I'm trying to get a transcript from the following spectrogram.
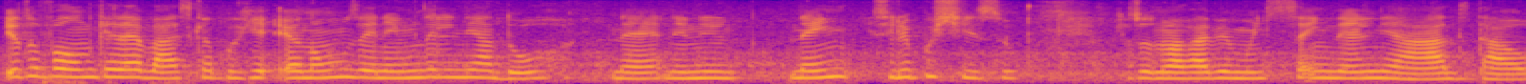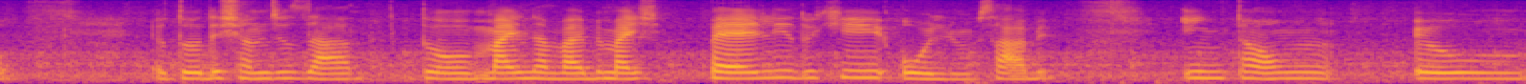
Eu tô falando que ela é básica porque eu não usei nenhum delineador, né, nem, nem cílio postiço. Eu tô numa vibe muito sem delineado e tal. Eu tô deixando de usar, tô mais na vibe mais pele do que olho, sabe? Então, eu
